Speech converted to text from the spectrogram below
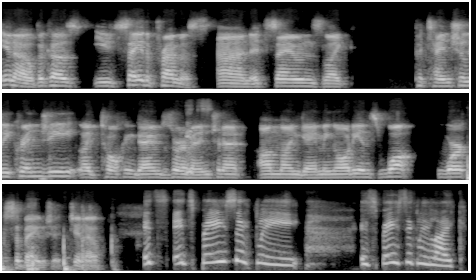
you know, because you say the premise and it sounds like potentially cringy, like talking down to sort of an internet online gaming audience. What works about it, you know? It's it's basically it's basically like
